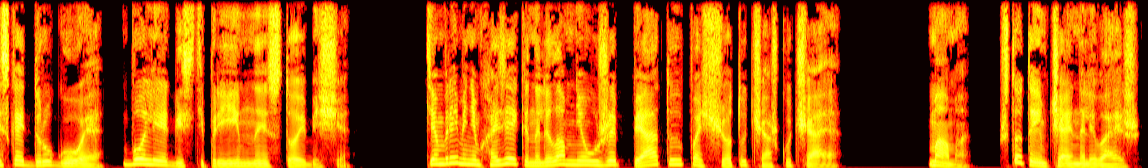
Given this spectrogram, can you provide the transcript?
искать другое, более гостеприимное стойбище. Тем временем хозяйка налила мне уже пятую по счету чашку чая. «Мама, что ты им чай наливаешь?»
